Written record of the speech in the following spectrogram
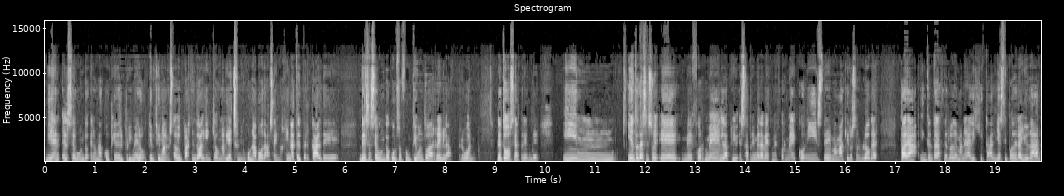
bien, el segundo era una copia del primero, que encima lo estaba impartiendo alguien que aún no había hecho ninguna boda, o sea, imagínate el percal de, de ese segundo curso, fue un timo en toda regla, pero bueno, de todo se aprende. Y, y entonces eso, eh, me formé, la, esa primera vez me formé con Is de Mamá Quiero Ser Blogger, para intentar hacerlo de manera digital y así poder ayudar,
